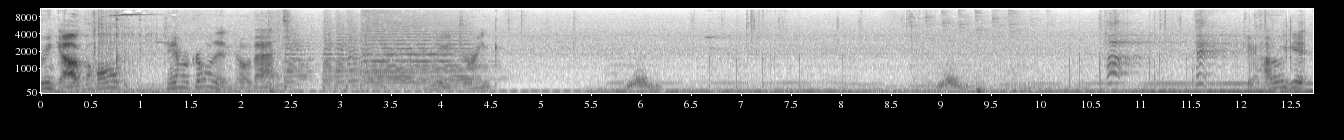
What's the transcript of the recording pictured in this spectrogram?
drink alcohol? Damn, girl, I didn't know that. I you drink. Okay, how do we get... Is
